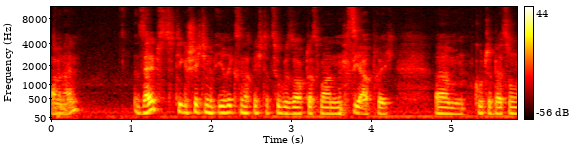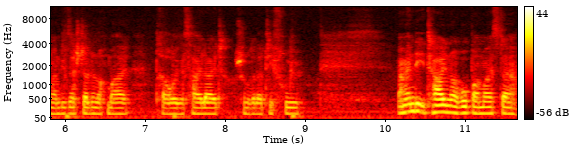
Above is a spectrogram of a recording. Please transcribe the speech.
Aber nein. Selbst die Geschichte mit Eriksen hat nicht dazu gesorgt, dass man sie abbricht. Ähm, gute Besserung an dieser Stelle nochmal. Trauriges Highlight, schon relativ früh. Am Ende Italien Europameister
